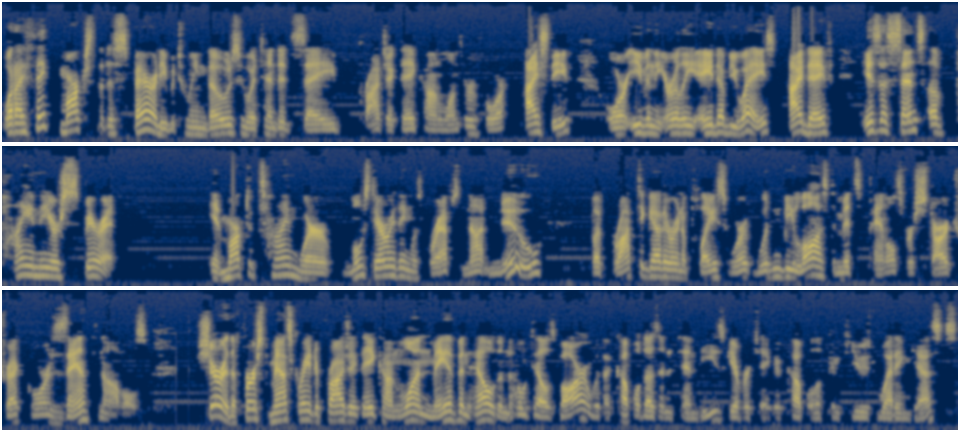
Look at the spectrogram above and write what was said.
What I think marks the disparity between those who attended, say, Project A-Kon 1 through 4, hi Steve, or even the early AWAs, hi Dave, is a sense of pioneer spirit. It marked a time where most everything was perhaps not new, but brought together in a place where it wouldn't be lost amidst panels for Star Trek or Xanth novels. Sure, the first masquerade of Project A-Kon 1 may have been held in the hotel's bar with a couple dozen attendees, give or take a couple of confused wedding guests,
